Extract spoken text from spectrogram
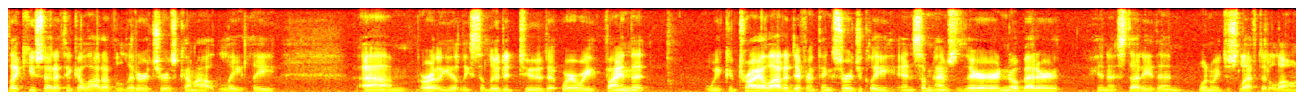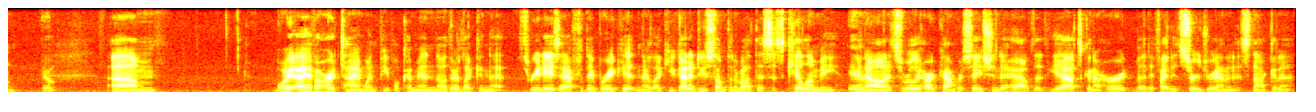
like you said i think a lot of literature has come out lately um, or at least alluded to that where we find that we can try a lot of different things surgically and sometimes they're no better in a study than when we just left it alone Yep. um, boy, I have a hard time when people come in though. They're like in that three days after they break it, and they're like, "You got to do something about this. It's killing me." Yeah. You know, and it's a really hard conversation to have. That yeah, it's going to hurt, but if I did surgery on it, it's not going to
